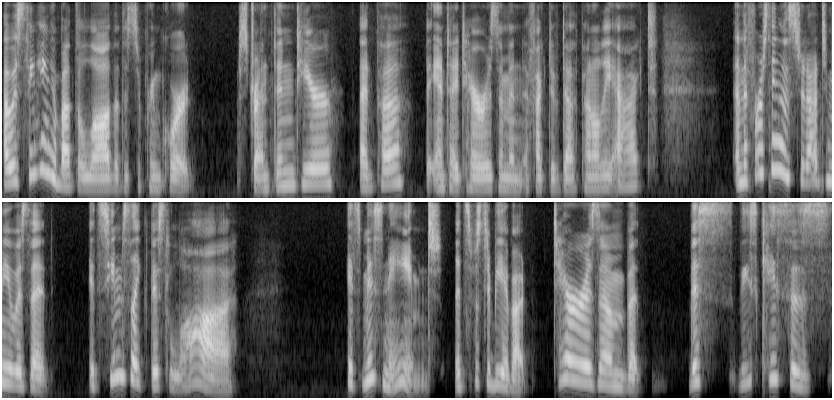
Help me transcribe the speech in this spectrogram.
I was thinking about the law that the Supreme Court strengthened here, EDPA, the Anti Terrorism and Effective Death Penalty Act. And the first thing that stood out to me was that it seems like this law it's misnamed. It's supposed to be about terrorism, but this these cases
